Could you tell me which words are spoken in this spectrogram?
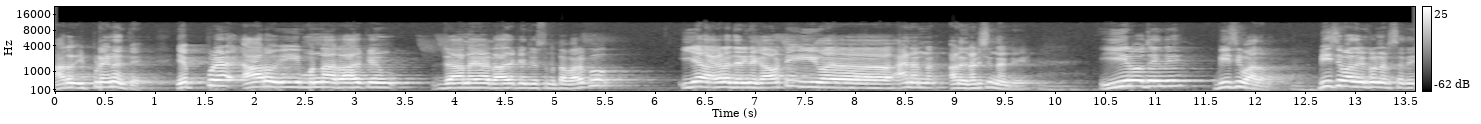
ఆ రోజు ఇప్పుడైనా అంతే. ఎప్పుడే ఆ రోజు ఈ మొన్న రాజకీయం జానయ్య రాజకీయం చేస్తున్నంత వరకు ఇవే అక్కడ జరిగినాయి కాబట్టి ఈ ఆయన అనేది నడిచిందండి. ఈ రోజు ఏంది? బీసీ వాదం. బీసీ వాదం ఏంటో నడుస్తుంది?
